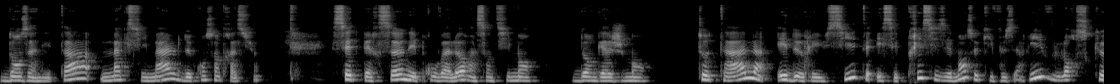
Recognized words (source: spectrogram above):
dans un état maximal de concentration. Cette personne éprouve alors un sentiment d'engagement total et de réussite, et c'est précisément ce qui vous arrive lorsque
